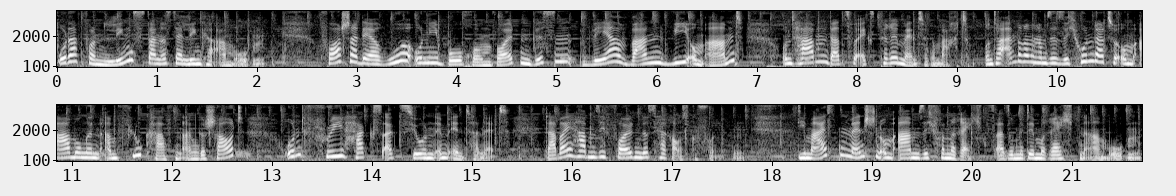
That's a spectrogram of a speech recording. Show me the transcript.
oder von links, dann ist der linke Arm oben. Forscher der Ruhr-Uni Bochum wollten wissen, wer wann wie umarmt und haben dazu Experimente gemacht. Unter anderem haben sie sich hunderte Umarmungen am Flughafen angeschaut und Free Hugs Aktionen im Internet. Dabei haben sie Folgendes herausgefunden. Die meisten Menschen umarmen sich von rechts, also mit dem rechten Arm oben.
